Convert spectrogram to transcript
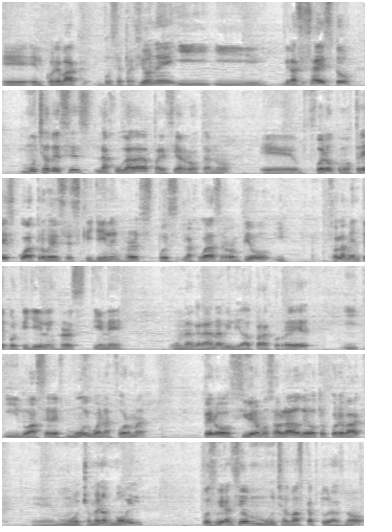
eh, el coreback pues, se presione y, gracias a esto, muchas veces la jugada parecía rota, ¿no? Eh, fueron como 3, 4 veces que Jalen Hurts, pues la jugada se rompió y solamente porque Jalen Hurts tiene una gran habilidad para correr y, lo hace de muy buena forma. Pero si hubiéramos hablado de otro coreback, eh, mucho menos móvil, pues hubieran sido muchas más capturas, ¿no?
